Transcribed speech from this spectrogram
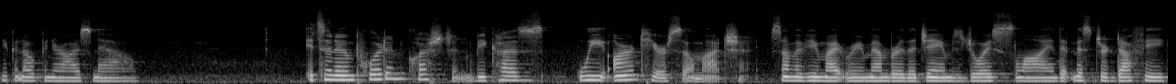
you can open your eyes now. It's an important question because we aren't here so much. Some of you might remember the James Joyce line that Mr. Duffy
